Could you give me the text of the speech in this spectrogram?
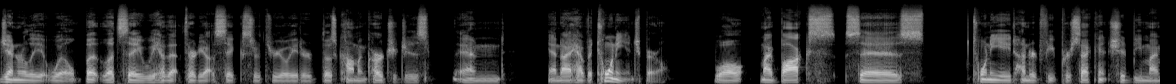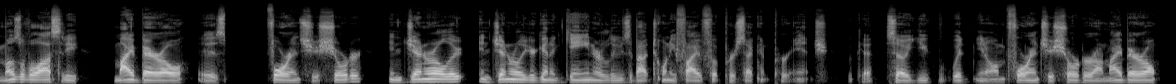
generally it will. But let's say we have that 30-06 or 308 or those common cartridges, and and I have a 20 inch barrel. Well, my box says 2,800 feet per second should be my muzzle velocity. My barrel is four inches shorter. In general, in general, you're going to gain or lose about 25 foot per second per inch. Okay. So you would, you know, I'm four inches shorter on my barrel.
